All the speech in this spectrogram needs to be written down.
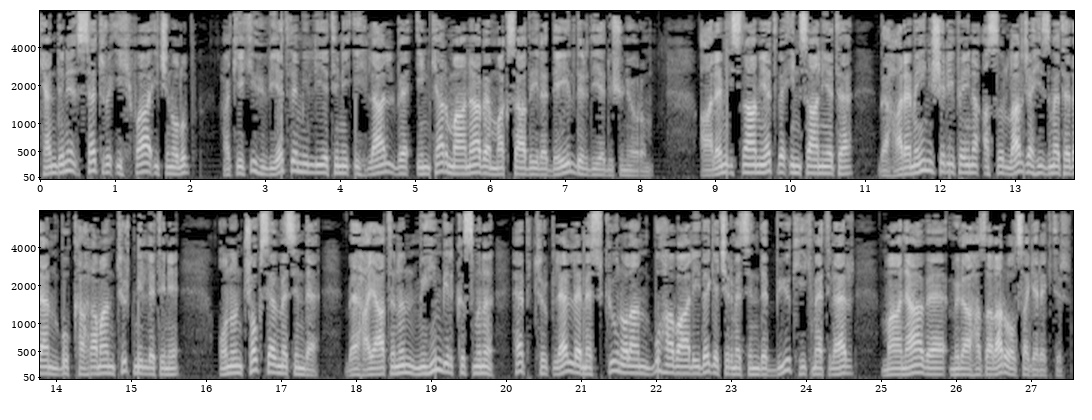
kendini setrü ihfa için olup hakiki hüviyet ve milliyetini ihlal ve inkar mana ve maksadı ile değildir diye düşünüyorum. Alemi İslamiyet ve insaniyete ve Haremeyn-i Şerifeyne asırlarca hizmet eden bu kahraman Türk milletini onun çok sevmesinde ve hayatının mühim bir kısmını hep Türklerle meskûn olan bu havalide geçirmesinde büyük hikmetler, mana ve mülahazalar olsa gerektir.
